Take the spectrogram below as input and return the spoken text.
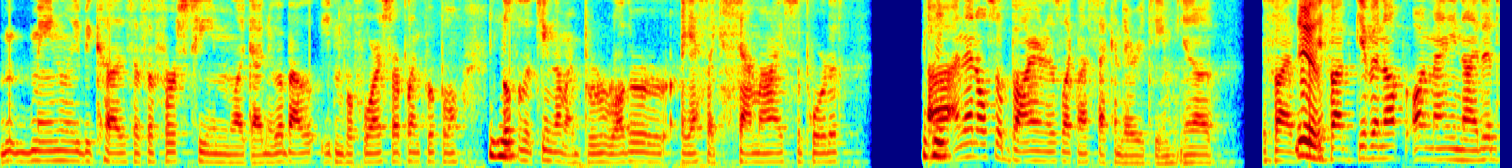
mainly because that's the first team like I knew about even before I started playing football. Mhm. also the team that my brother, I guess, like semi supported. Mhm. Uh, and then also Bayern is like my secondary team. You know, if I've Yeah. if I've given up on Man United,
